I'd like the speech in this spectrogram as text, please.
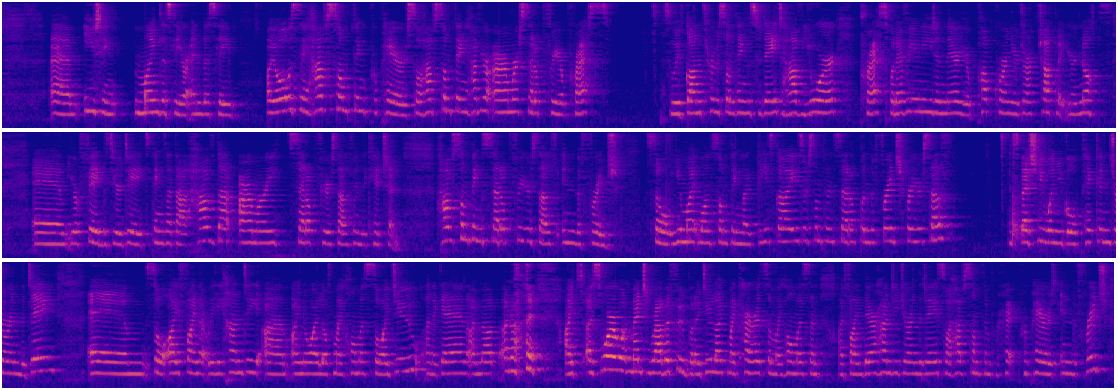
um, eating mindlessly or endlessly, I always say have something prepared. So have something, have your armour set up for your press. So we've gone through some things today to have your press whatever you need in there your popcorn, your dark chocolate, your nuts, um, your figs, your dates, things like that. Have that armory set up for yourself in the kitchen. Have something set up for yourself in the fridge. So you might want something like these guys or something set up in the fridge for yourself, especially when you go picking during the day. Um, so I find that really handy. Um, I know I love my hummus, so I do. And again, I'm not. I'm not I, I swore I wouldn't mention rabbit food, but I do like my carrots and my hummus, and I find they're handy during the day. So I have something pre- prepared in the fridge.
